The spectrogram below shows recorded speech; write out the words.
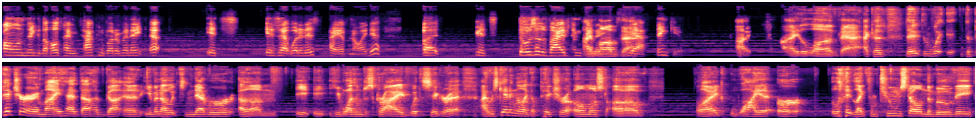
all I'm thinking the whole time talking about him. And I, uh, it's is that what it is? I have no idea, but it's those are the vibes I'm getting. I love that. Yeah, thank you. I I love that because the the picture in my head that I've gotten, even though it's never um he, he- he wasn't described with a cigarette, I was getting like a picture almost of like Wyatt Earp. Like, like from Tombstone, the movie,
